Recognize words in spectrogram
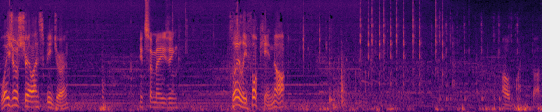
What is your straight line speed, Jerone? It's amazing. Clearly fucking not. Oh my god.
